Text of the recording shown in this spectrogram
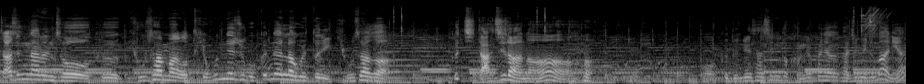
짜증나는 저 그 교사만 어떻게 혼내주고 끝내려고 했더니 교사가 끝이 나질 않아. 어 그 눈이 사실은 더 강력한 약을 가지고 있는 거 아니야?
